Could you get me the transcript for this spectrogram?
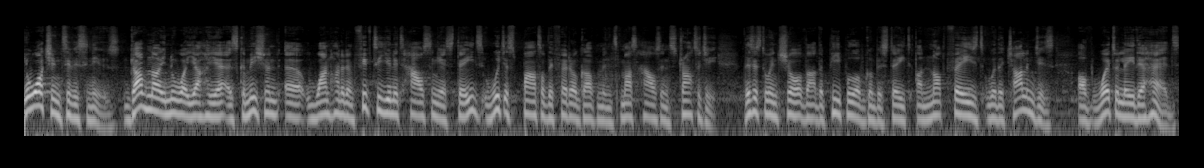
You're watching TVC News. Governor Inuwa Yahaya has commissioned a 150-unit housing estate, which is part of the federal government's mass housing strategy. This is to ensure that the people of Gombe State are not faced with the challenges of where to lay their heads.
